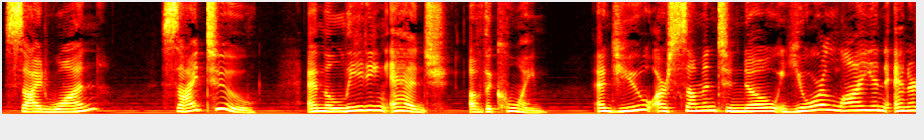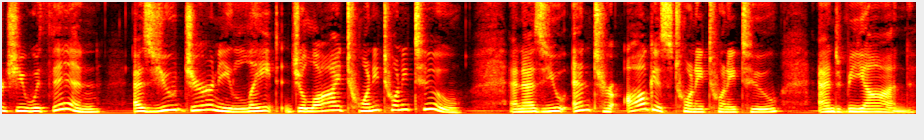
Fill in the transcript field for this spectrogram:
side one, side two, and the leading edge of the coin. And you are summoned to know your lion energy within as you journey late July 2022 and as you enter August 2022 and beyond.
